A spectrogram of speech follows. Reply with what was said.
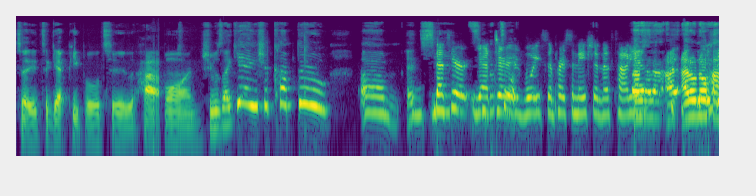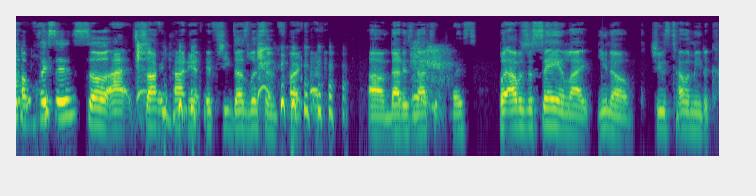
to to get people to hop on. She was like, Yeah, you should come through. Um and see, That's your yeah, what's your up." voice impersonation of Tanya. Uh, I, I don't know how her voice is, so I sorry Tanya if she does listen. Sorry, Tanya. Um, that is not your voice. But I was just saying, like you know, she was telling me to c-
